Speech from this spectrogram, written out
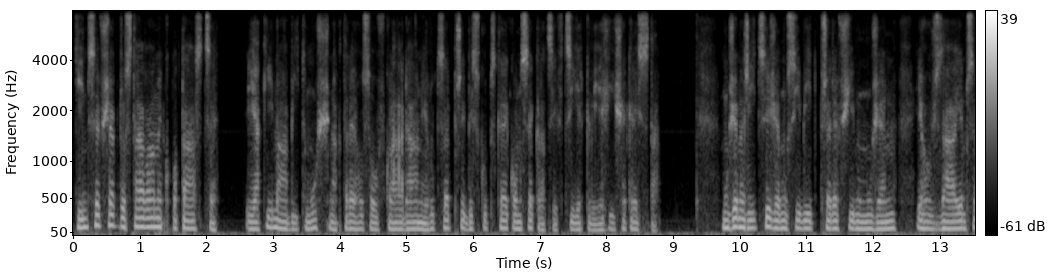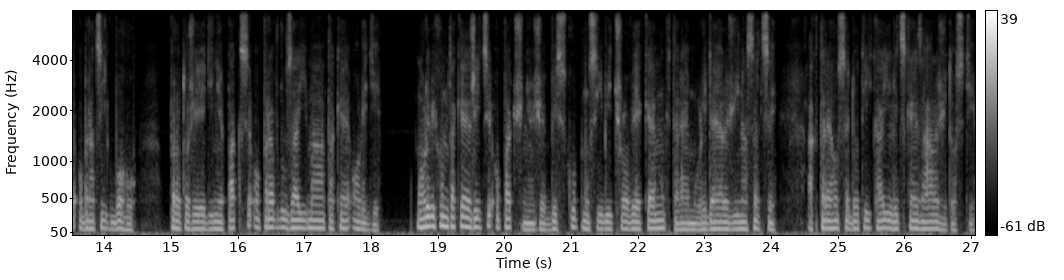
Tím se však dostáváme k otázce, jaký má být muž, na kterého jsou vkládány ruce při biskupské konsekraci v církvi Ježíše Krista. Můžeme říci, že musí být především mužem, jehož zájem se obrací k Bohu, protože jedině pak se opravdu zajímá také o lidi. Mohli bychom také říci opačně, že biskup musí být člověkem, kterému lidé leží na srdci a kterého se dotýkají lidské záležitosti.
